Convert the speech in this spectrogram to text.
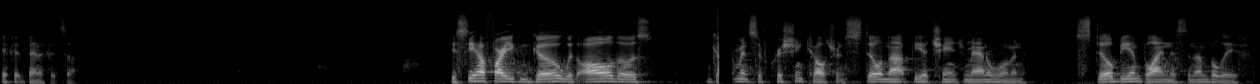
if it benefits us. Do you see how far you can go with all those garments of Christian culture and still not be a changed man or woman, still be in blindness and unbelief,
